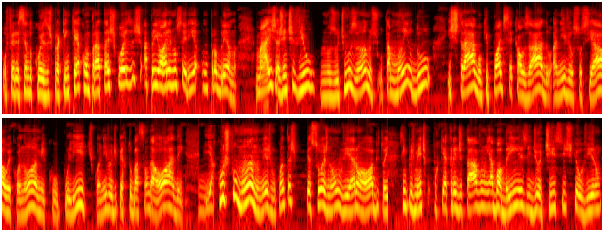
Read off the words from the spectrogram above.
oferecendo coisas para quem quer comprar tais coisas, a priori não seria um problema. Mas a gente viu nos últimos anos o tamanho do estrago que pode ser causado a nível social, econômico, político, a nível de perturbação da ordem e a custo humano mesmo. Quantas pessoas não vieram a óbito aí simplesmente porque acreditavam em abobrinhas e idiotices que ouviram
